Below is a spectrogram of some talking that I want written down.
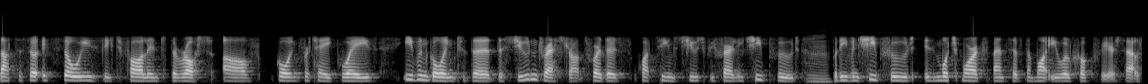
lots of so it's so easy to fall into the rut of going for takeaways, even going to the the student restaurants where there's what seems to you to be fairly cheap food, mm. but even cheap food is much more expensive than what you will cook for yourself.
